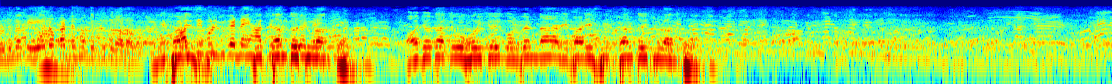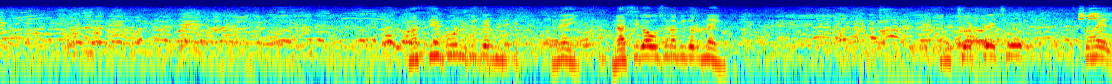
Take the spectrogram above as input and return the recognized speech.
পল্টু তাকে ইয়েলো কার্ডে সতর্কিত করা হলো। হাসিবুল উইকেট নেই চূড়ান্ত। অযথা কেউ হইচই করবেন না রেফারির সিদ্ধান্তই চূড়ান্ত। হাসিবুল উইকেট নেই নাসির অবস্থানে উইকেট নেই। চোট পেয়েছে সোহেল।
